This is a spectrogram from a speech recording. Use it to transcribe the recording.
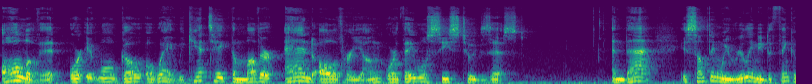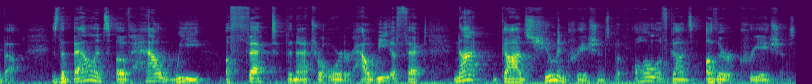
all of it or it will go away. We can't take the mother and all of her young or they will cease to exist. And that is something we really need to think about is the balance of how we affect the natural order, how we affect not God's human creations, but all of God's other creations.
